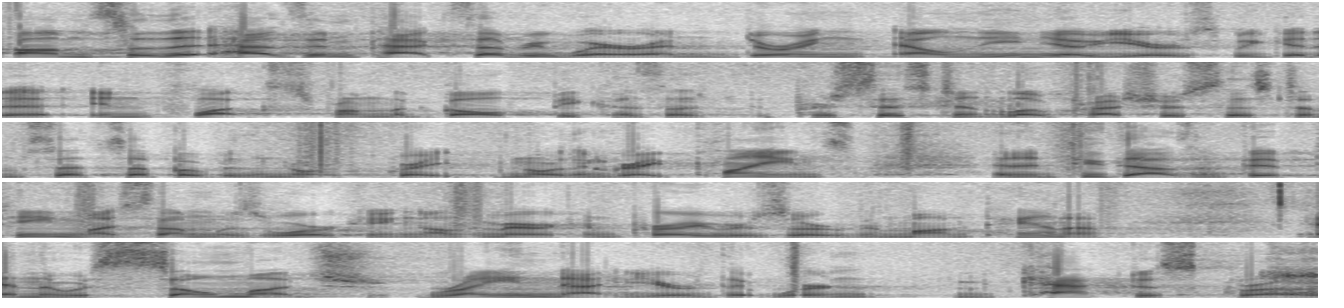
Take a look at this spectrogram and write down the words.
Um, so that has impacts everywhere. And during El Nino years, we get an influx from the Gulf because a persistent low pressure system sets up over the North Great, northern Great Plains. And in 2015, my son was working on the American Prairie Reserve in Montana. And there was so much rain that year that where cactus grow,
